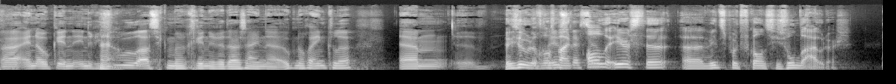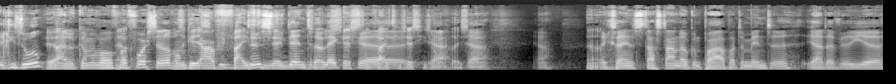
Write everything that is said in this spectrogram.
Eh, en ook in, in Rizoul, als ik me herinner, daar zijn eh, ook nog enkele. Je hoe, dat was mijn allereerste eh wintersportvakantie zonder ouders. Rizoul? Ja. Nou, dat kan me wel Ja. voorstellen. Was Want ik een het jaar is of natuurlijk 15 de denk ik of zo, studentenplek. 16, eh, 15, 16 zal ja, geweest ja, ja. Ja. Ik zei, daar staan ook een paar appartementen. Ja, daar wil je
